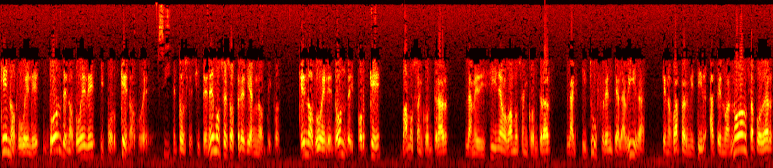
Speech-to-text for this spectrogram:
qué nos duele, dónde nos duele y por qué nos duele. Entonces, si tenemos esos tres diagnósticos, qué nos duele, dónde y por qué, vamos a encontrar la medicina o vamos a encontrar la actitud frente a la vida que nos va a permitir atenuar. No vamos a poder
